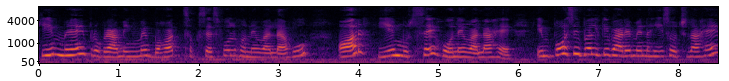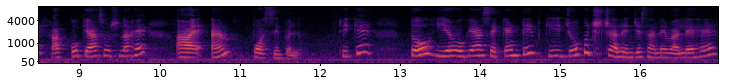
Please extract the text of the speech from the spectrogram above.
कि मैं प्रोग्रामिंग में बहुत सक्सेसफुल होने वाला हूँ और ये मुझसे होने वाला है। इम्पॉसिबल के बारे में नहीं सोचना है। आपको क्या सोचना है? आई एम पॉसिबल ठीक है? तो ये हो गया सेकेंड टिप कि जो कुछ चैलेंजेस आने वाले हैं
